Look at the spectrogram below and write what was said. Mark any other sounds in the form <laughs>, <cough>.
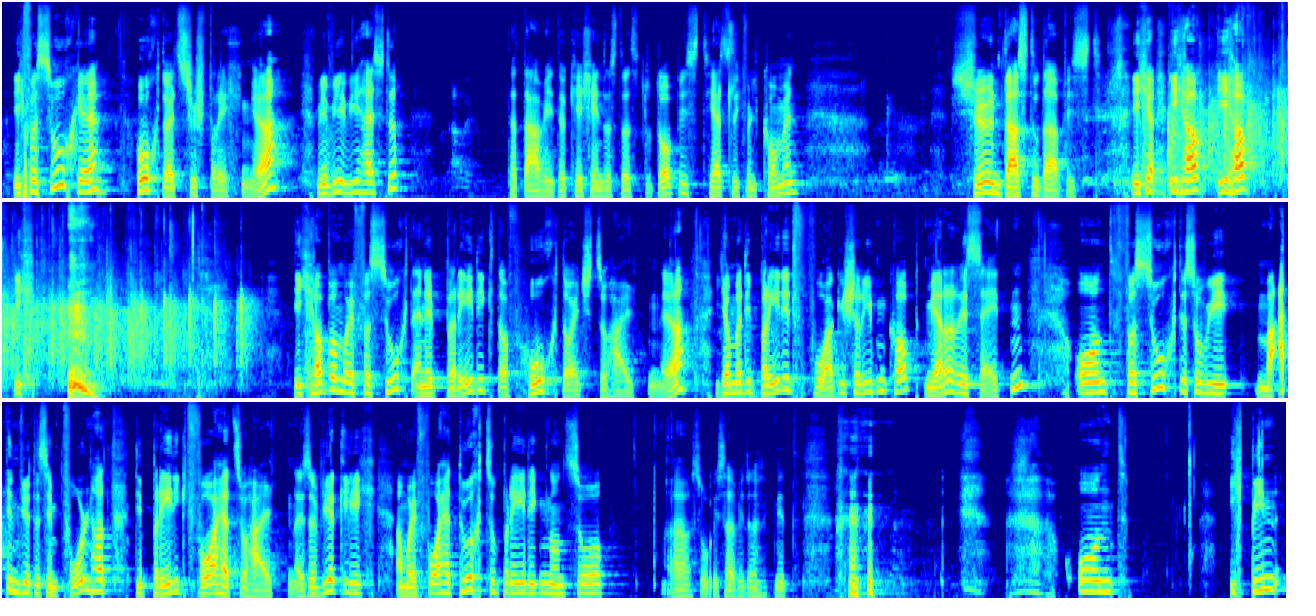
ich versuche Hochdeutsch zu sprechen, ja? Wie, wie, wie heißt du? David. Der David, okay, schön, dass du da bist. Herzlich willkommen. Schön, dass du da bist. Ich, ich habe ich hab, ich, <clears throat> ich hab einmal versucht, eine Predigt auf Hochdeutsch zu halten. Ja? Ich habe mir die Predigt vorgeschrieben gehabt, mehrere Seiten, und versuchte, so wie Martin mir das empfohlen hat, die Predigt vorher zu halten. Also wirklich einmal vorher durchzupredigen und so. Ah, so ist er wieder nicht. <laughs> und ich bin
